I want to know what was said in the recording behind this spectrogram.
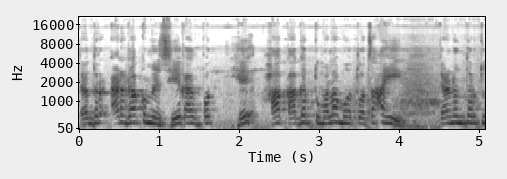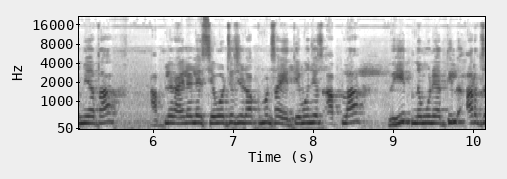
त्यानंतर ॲड डॉक्युमेंट्स हे कागदपत्र हे हा कागद तुम्हाला महत्त्वाचा आहे. त्यानंतर तुम्ही आता आपले राहिलेले शेवटचे जे डॉक्युमेंट्स आहेत ते म्हणजेच आपला विहित नमुन्यातील अर्ज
